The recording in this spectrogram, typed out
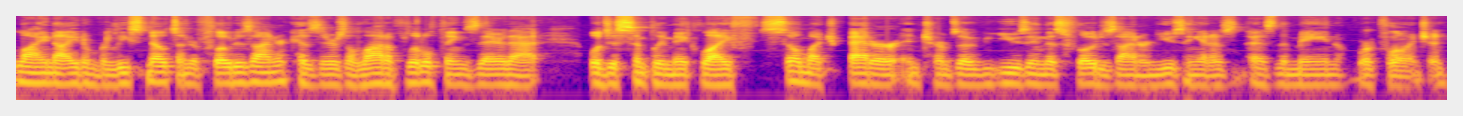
line item release notes under Flow Designer because there's a lot of little things there that will just simply make life so much better in terms of using this Flow Designer and using it as, as the main workflow engine.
